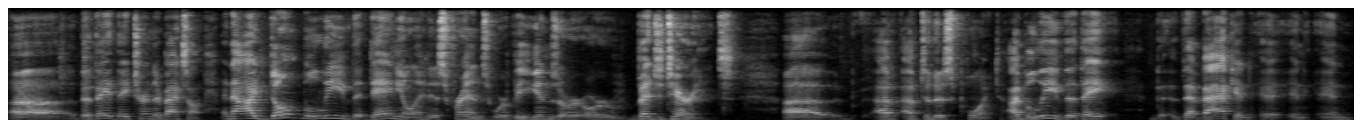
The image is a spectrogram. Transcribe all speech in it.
Uh, that they, they turned their backs on. And now I don't believe that Daniel and his friends were vegans or, or vegetarians uh, up, up to this point. I believe that they that back in, in in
